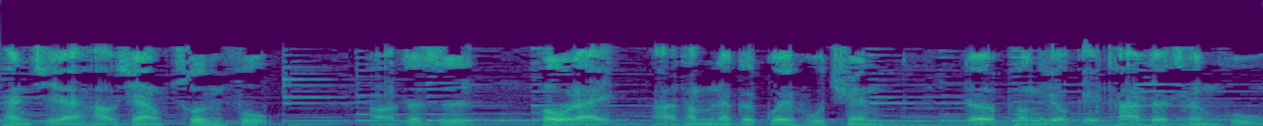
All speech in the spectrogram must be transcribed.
看起来好像村妇啊，这是后来啊他们那个贵妇圈的朋友给他的称呼。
